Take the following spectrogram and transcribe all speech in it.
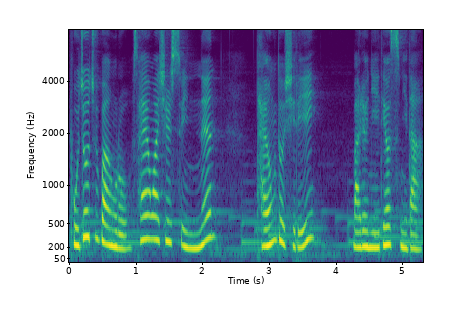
보조 주방으로 사용하실 수 있는 다용도실이 마련이 되었습니다.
